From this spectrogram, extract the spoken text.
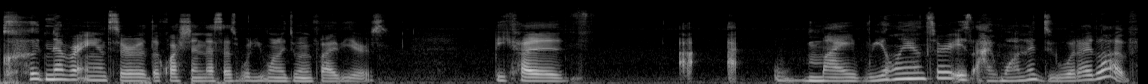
could never answer the question that says, What do you want to do in five years? Because my real answer is, I want to do what I love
